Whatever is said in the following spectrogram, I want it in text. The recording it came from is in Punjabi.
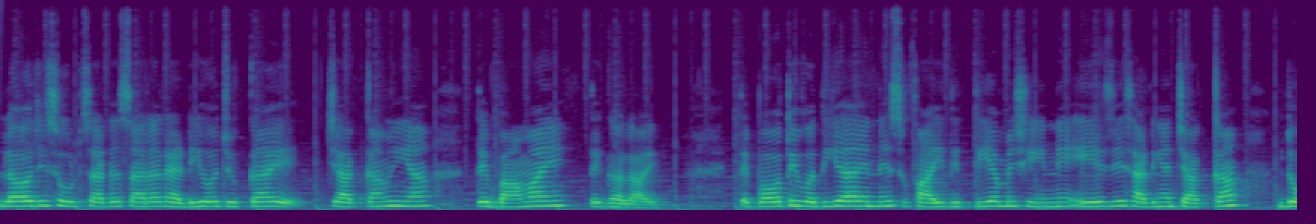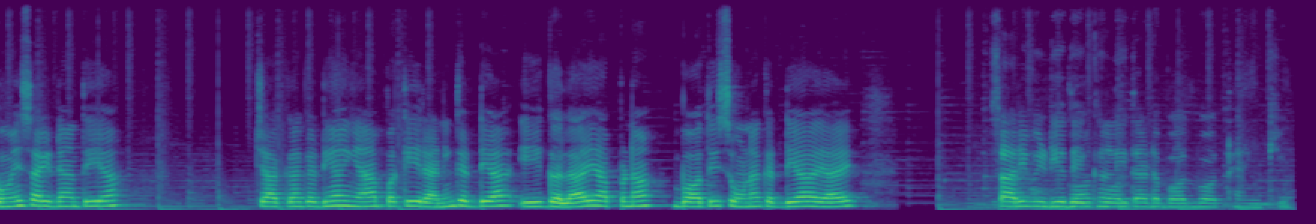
ਲਓ ਜੀ ਸੂਟ ਸਾਡਾ ਸਾਰਾ ਰੈਡੀ ਹੋ ਚੁੱਕਾ ਹੈ ਚਾਕਾਂ ਵੀ ਆ ਤੇ ਬਾਹਾਂ ਏ ਤੇ ਗਲਾ ਏ। ਤੇ ਬਹੁਤ ਹੀ ਵਧੀਆ ਇਹਨੇ ਸਫ਼ਾਈ ਦਿੱਤੀ ਹੈ ਮਸ਼ੀਨ ਨੇ। ਇਹ ਜੀ ਸਾਡੀਆਂ ਚਾਕਾਂ ਦੋਵੇਂ ਸਾਈਡਾਂ ਤੇ ਆ। ਚਾਕਾਂ ਕੱਢੀਆਂ ਹੋਈਆਂ ਆਪਾਂ ਘੇਰਾ ਨਹੀਂ ਕੱਢਿਆ। ਇਹ ਗਲਾ ਹੈ ਆਪਣਾ ਬਹੁਤ ਹੀ ਸੋਹਣਾ ਕੱਢਿਆ ਹੋਇਆ ਹੈ ਸਾਰੀ ਵੀਡੀਓ ਦੇਖਣ ਲਈ ਤੁਹਾਡਾ ਬਹੁਤ ਬਹੁਤ ਥੈਂਕ ਯੂ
